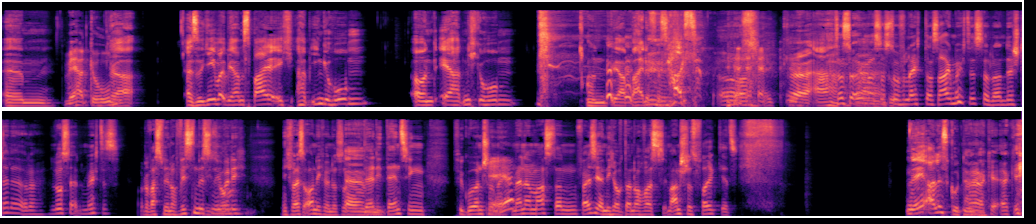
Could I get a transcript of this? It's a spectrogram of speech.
Ähm, Wer hat gehoben? ja, also jeweils, wir haben es beide, ich habe ihn gehoben und er hat mich gehoben und wir haben beide versagt. Oh, okay. Ah, Hast du irgendwas, ja, was du vielleicht noch sagen möchtest oder an der Stelle oder loswerden möchtest? Oder was wir noch wissen müssen Wieso? über dich? Ich weiß auch nicht, wenn du so Ähm, Daddy Dancing Figuren schon Ja, mit ja. Männern machst, dann weiß ich ja nicht, ob da noch was im Anschluss folgt jetzt. Nee, alles gut, danke. Ah, okay, okay.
